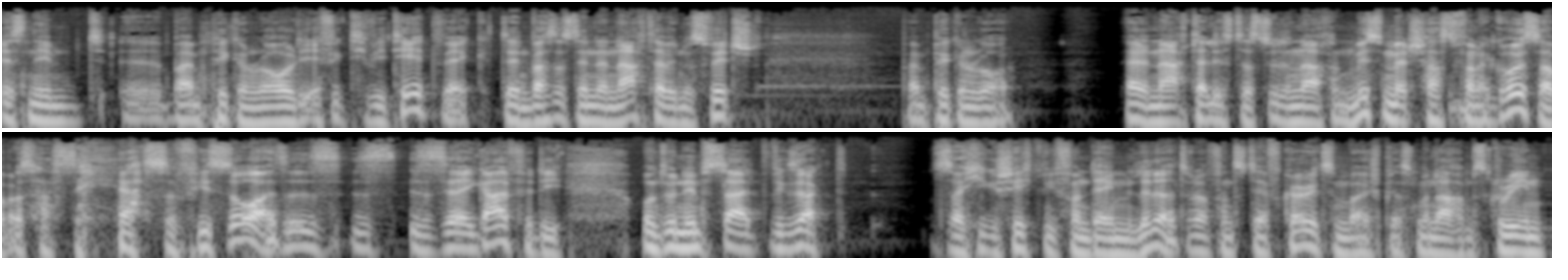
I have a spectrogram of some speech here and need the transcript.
es nimmt äh, beim Pick and Roll die Effektivität weg. Denn was ist denn der Nachteil, wenn du switcht beim Pick and Roll? Der Nachteil ist, dass du danach ein Mismatch hast von der Größe, aber das hast du ja sowieso. Also es, es, es ist ja egal für die. Und du nimmst halt, wie gesagt, solche Geschichten wie von Damon Lillard oder von Steph Curry zum Beispiel, dass man nach dem Screen,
